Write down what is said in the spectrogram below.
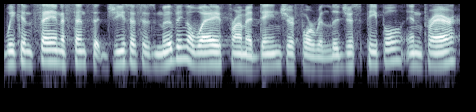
we can say, in a sense, that Jesus is moving away from a danger for religious people in prayer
